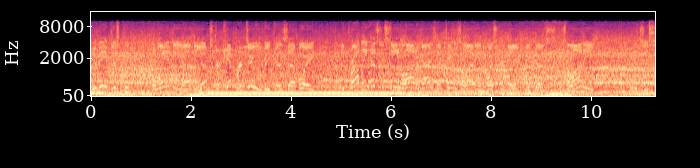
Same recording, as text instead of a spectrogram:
We may have just put the whammy on the youngster Kuemper, too, because, uh, boy, he probably hasn't seen a lot of guys like Teemu Selanne in the Western League because Selanne, it's just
